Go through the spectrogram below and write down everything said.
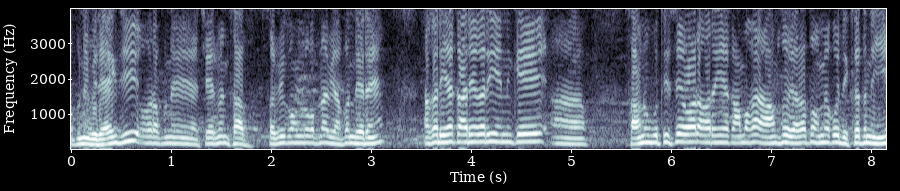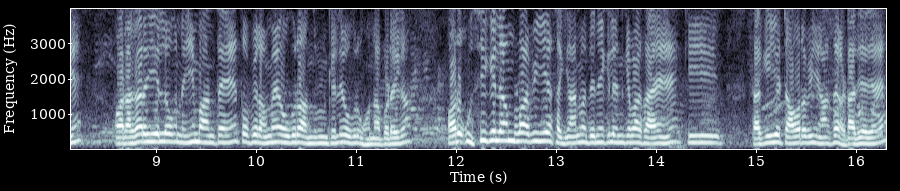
अपने विधायक जी और अपने चेयरमैन साहब, सभी को हम लोग अपना ज्ञापन दे रहे हैं। अगर यह कार्यकारी इनके सहानुभूति से और अगर यह काम अगर आराम से हो जाता तो हमें कोई दिक्कत नहीं है। और अगर ये लोग नहीं मानते हैं तो फिर हमें उग्र आंदोलन के लिए उग्र होना पड़ेगा। और उसी के लिए हम लोग अभी ये संज्ञान में देने के लिए इनके पास आए हैं कि ताकि ये टावर अभी यहाँ से हटा दिया जाए।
